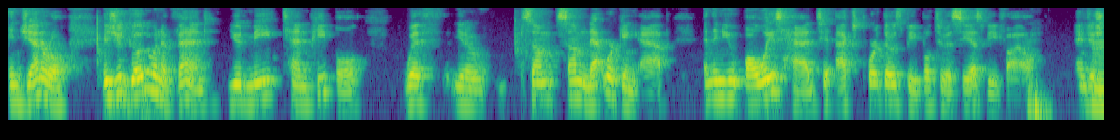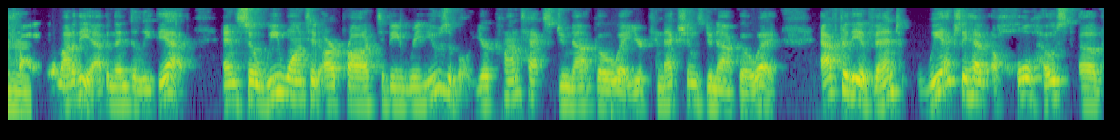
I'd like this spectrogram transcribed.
in general, is you'd go to an event, you'd meet 10 people with, you know, some some networking app, and then you always had to export those people to a CSV file and just mm-hmm. try to get them out of the app and then delete the app. And so we wanted our product to be reusable. Your contacts do not go away, your connections do not go away. After the event, we actually have a whole host of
